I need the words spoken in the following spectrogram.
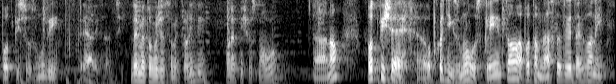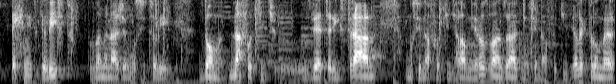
podpisu zmluvy, k realizácii. Dejme tomu, že sa mi to líbí, podepíšu smlouvu. Áno, podpíše obchodník zmluvu s klientom a potom nasleduje tzv. technický list. To znamená, že musí celý dom nafotiť e, z viacerých strán, musí nafotiť hlavný rozvádzač, musí nafotiť elektromer,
